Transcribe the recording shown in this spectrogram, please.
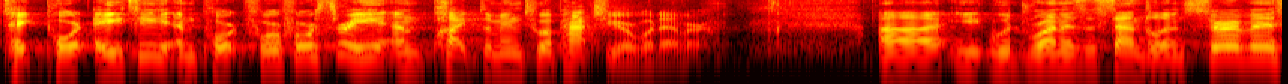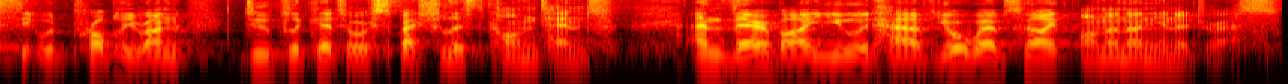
take port 80 and port 443 and pipe them into Apache or whatever. Uh, it would run as a standalone service. It would probably run duplicate or specialist content. And thereby, you would have your website on an Onion address.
